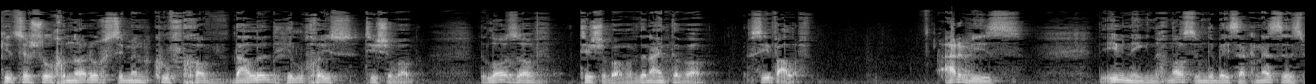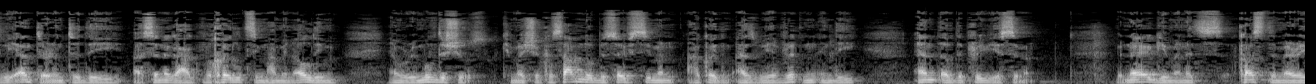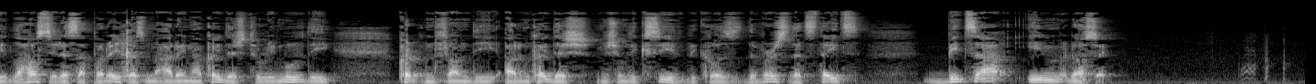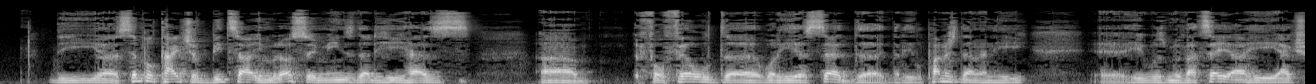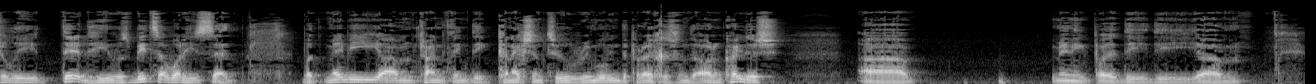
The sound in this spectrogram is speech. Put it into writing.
Kitzer Shulchan Aruch Simen Kuf Chav Daled Hilchos Tisha The laws of Tisha of the ninth of Av. Sif Aleph. Arvis, the evening, in the Beis HaKnesses, we enter into the uh, synagogue, V'chol Tzim Hamin Olim, and we remove the shoes. K'meshe Kosavnu B'soif Simen HaKoidim, as we have written in the end of the previous Simen. V'noegim, and it's customary, Lahosir Es HaPareiches Ma'arein HaKodesh, to remove the curtain from the Aron Kodesh Mishum Diksiv because the verse that states Bitza im Rose. The uh, simple touch of Bitza im Rose means that he has uh, fulfilled uh, what he has said, uh, that he'll punish them, and he uh, he was mivatzeya, he actually did, he was bitza what he said. But maybe um, trying to think the connection to removing the pareches from the Aron Kodesh, uh, meaning the the um,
